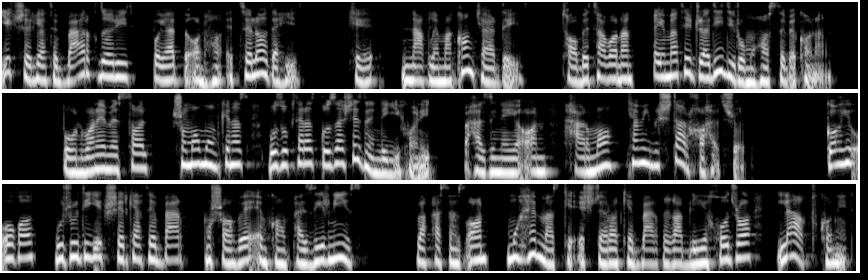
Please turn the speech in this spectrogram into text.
یک شرکت برق دارید باید به آنها اطلاع دهید که نقل مکان کرده اید تا بتوانند قیمت جدیدی رو محاسبه کنند. به عنوان مثال شما ممکن است بزرگتر از گذشته زندگی کنید و هزینه آن هر ماه کمی بیشتر خواهد شد. گاهی اوقات وجود یک شرکت برق مشابه امکان پذیر نیست و پس از آن مهم است که اشتراک برق قبلی خود را لغو کنید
